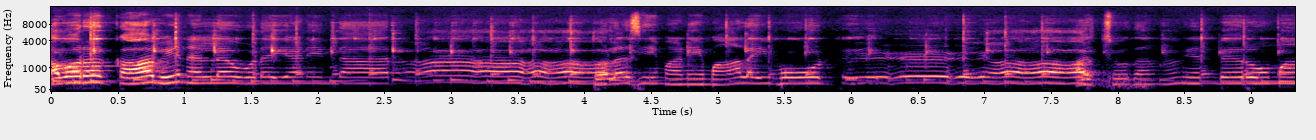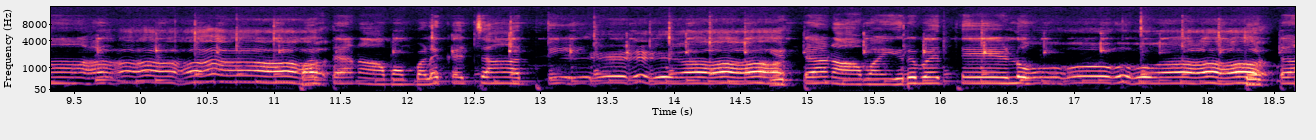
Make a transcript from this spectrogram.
அவர் காவி நல்ல உடை அணிந்தார் துளசி மணி மாலை போட்டு அச்சுதன் என்பெருமா பட்ட நாமம் பழுக்க சாத்தி இட்ட நாமம் இருபத்தேழும் தொட்ட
